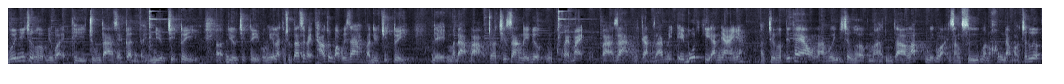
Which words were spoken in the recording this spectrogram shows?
với những trường hợp như vậy thì chúng ta sẽ cần phải điều trị tủy. À, điều trị tủy có nghĩa là chúng ta sẽ phải tháo trục bọc ra và điều trị tủy để mà đảm bảo cho chiếc răng đấy được khỏe mạnh và giảm cái cảm giác bị ê buốt khi ăn nhai nhé. À, trường hợp tiếp theo là với những trường hợp mà chúng ta lắp những loại răng sứ mà nó không đảm bảo chất lượng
